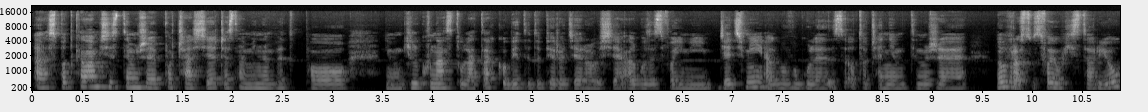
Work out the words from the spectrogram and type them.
A spotkałam się z tym, że po czasie, czasami nawet po nie wiem, kilkunastu latach, kobiety dopiero dzielą się albo ze swoimi dziećmi, albo w ogóle z otoczeniem tym, że no po prostu swoją historią.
